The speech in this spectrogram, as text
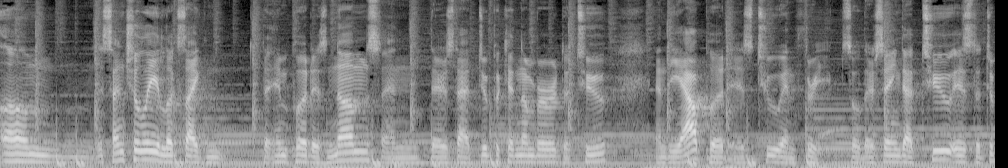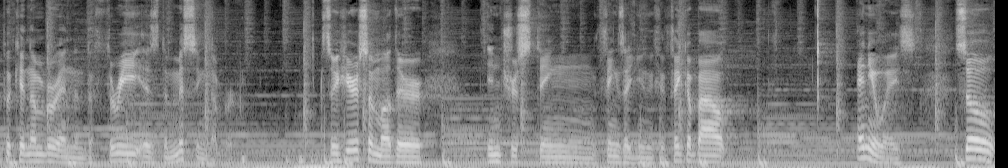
Um, essentially, it looks like the input is nums and there's that duplicate number, the 2, and the output is 2 and 3. So they're saying that 2 is the duplicate number and then the 3 is the missing number. So here's some other interesting things that you need to think about. Anyways, so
